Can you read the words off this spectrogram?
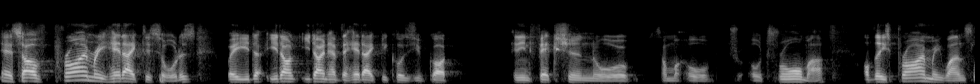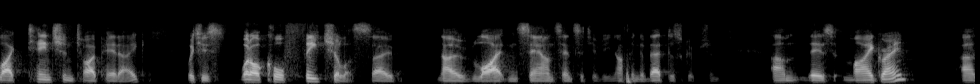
Yeah, so of primary headache disorders, where you don't, you don't you don't have the headache because you've got an infection or some or or trauma. Of these primary ones, like tension type headache, which is what I'll call featureless, so no light and sound sensitivity, nothing of that description. Um, there's migraine. Uh,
